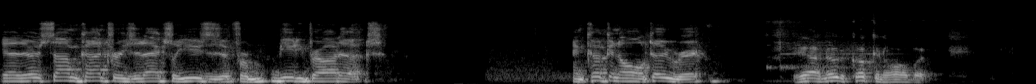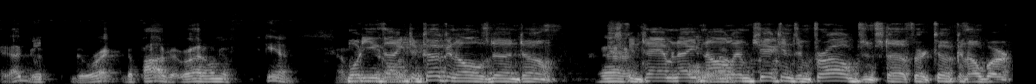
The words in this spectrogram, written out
Yeah, there's some countries that actually uses it for beauty products. And cooking oil too, Rick. Yeah, I know the cooking oil, but that just direct deposit right on your skin. I What do mean, you know, think the cooking oil's done to them? It's Yeah, contaminating all them chickens and frogs and stuff they're cooking over.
